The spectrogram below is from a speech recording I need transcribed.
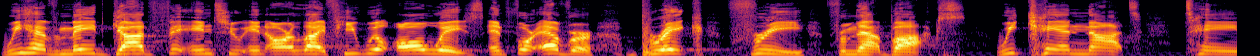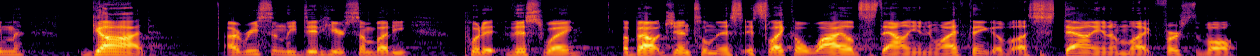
we have made God fit into in our life, He will always and forever break free from that box. We cannot tame God. I recently did hear somebody put it this way about gentleness it's like a wild stallion. And when I think of a stallion, I'm like, first of all,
